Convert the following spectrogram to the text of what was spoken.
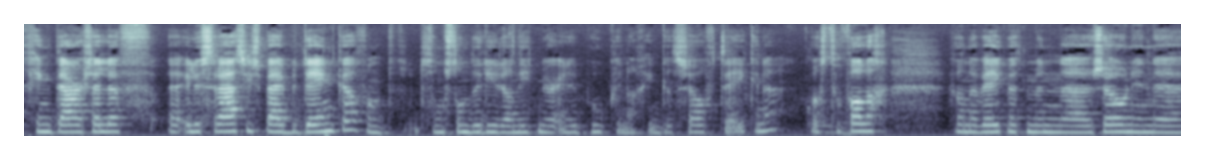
ging ik daar zelf illustraties bij bedenken. Want soms stonden die dan niet meer in het boek en dan ging ik het zelf tekenen. Ik was toevallig van een week met mijn zoon in de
